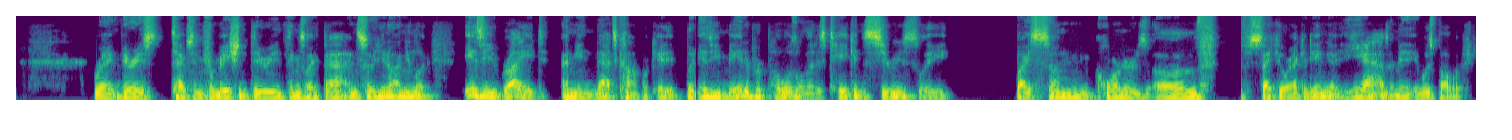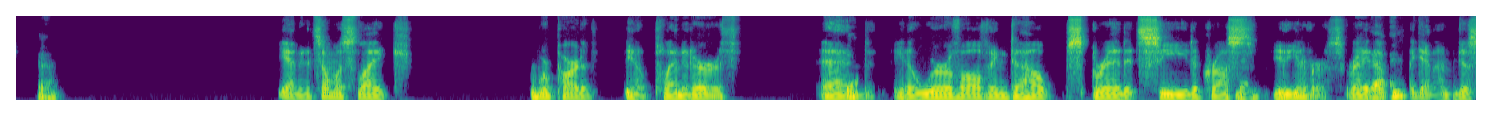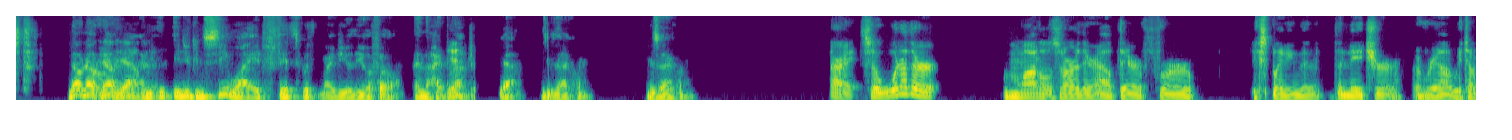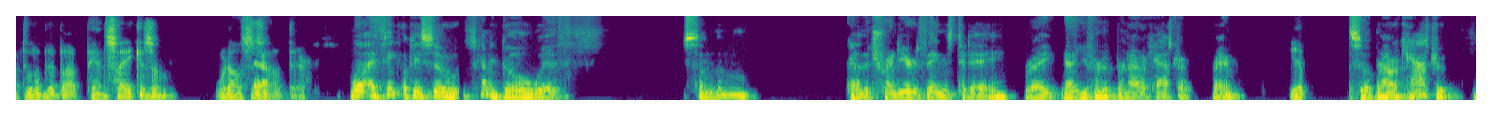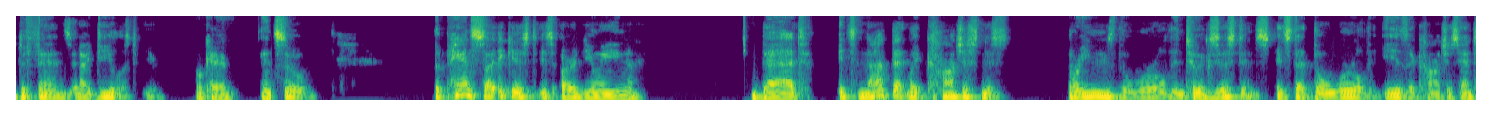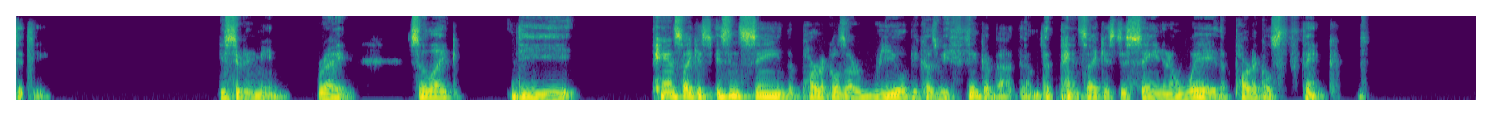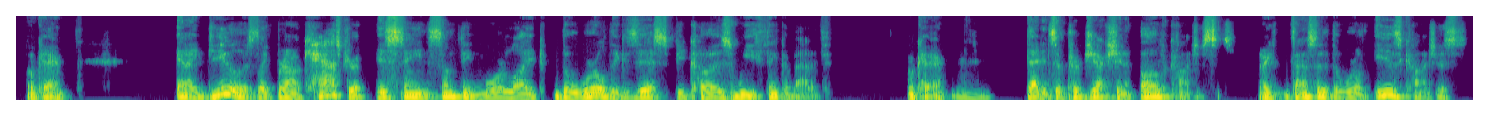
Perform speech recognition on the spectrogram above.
right? Various types of information theory and things like that. And so, you know, I mean, look, is he right? I mean, that's complicated, but has he made a proposal that is taken seriously by some corners of secular academia? He has. I mean, it was published. Yeah. Yeah. I mean, it's almost like we're part of, you know, planet Earth. And yeah. you know we're evolving to help spread its seed across yeah. the universe right? Yeah. again i'm just no no no yeah. and, and, you can see why it fits with my view of the ufo and the hyper object yeah exactly. Exactly. All right so what other models are there out there for explaining the the nature of reality? We talked a little bit about panpsychism. What else is out there? Well i think okay so let's kind of go with some of the kind of the trendier things today, right? Now you've heard of Bernardo Kastrup, right? Yep. So Bernardo Kastrup defends an idealist view. Okay. And so the panpsychist is arguing that it's not that like consciousness brings the world into existence, it's that the world is a conscious entity. You see what I mean? Right. So like the panpsychist isn't saying the particles are real because we think about them. The panpsychist is saying, in a way, the particles think. Okay. An idealist like Bernardo Kastrup is saying something more like the world exists because we think about it. Okay. Mm. That it's a projection of consciousness. Right? It's not so that the world is conscious.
